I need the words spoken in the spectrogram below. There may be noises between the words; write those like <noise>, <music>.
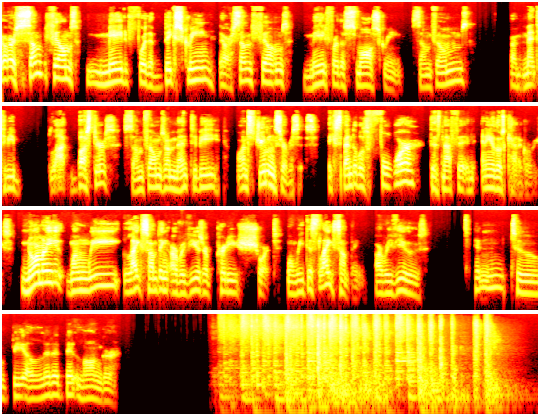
There are some films made for the big screen. There are some films made for the small screen. Some films are meant to be blockbusters. Some films are meant to be on streaming services. Expendables 4 does not fit in any of those categories. Normally, when we like something, our reviews are pretty short. When we dislike something, our reviews tend to be a little bit longer.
